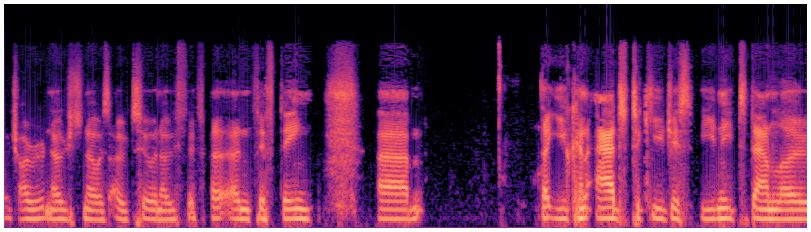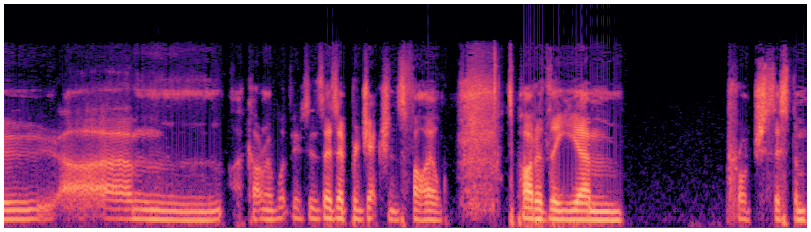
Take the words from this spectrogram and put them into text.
which I know, know as 02 and, 05, uh, and 15. Um, that you can add to QGIS, you need to download, um, I can't remember what this is, there's a projections file. It's part of the um, Proj system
